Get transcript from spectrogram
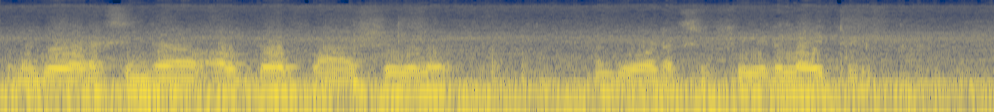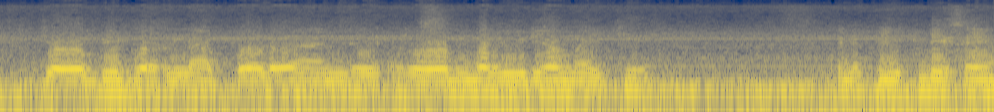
പിന്നെ ഗോഡക്സിന്റെ ഔട്ട്ഡോർ ഫ്ലാഷുകൾ Godox feed light Joby GorillaPod and റോഡിന്റെ വീഡിയോ മൈക്ക് പിന്നെ പീക്ക് ഡിസൈൻ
